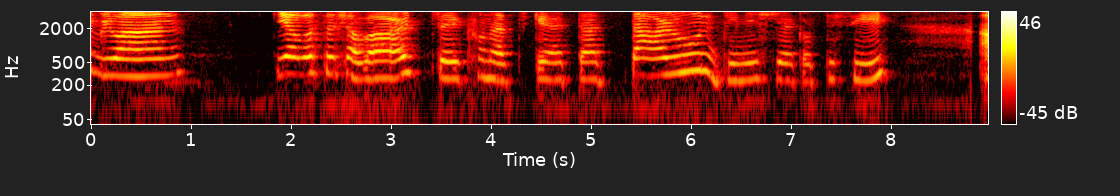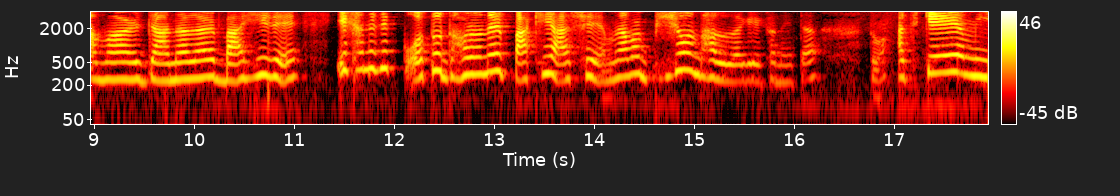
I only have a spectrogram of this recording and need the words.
এভরিওয়ান কি অবস্থা সবার? দেখুন আজকে একটা দারুণ জিনিস শেয়ার করতেছি। আমার জানালার বাহিরে এখানে যে কত ধরনের পাখি আসে মানে আমার ভীষণ ভালো লাগে এখানে এটা। তো আজকে আমি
